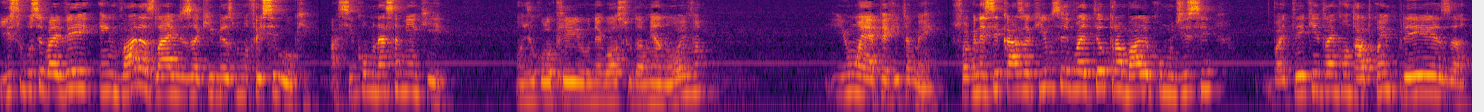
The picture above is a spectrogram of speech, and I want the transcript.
Isso você vai ver em várias lives aqui mesmo no Facebook, assim como nessa minha aqui, onde eu coloquei o negócio da minha noiva e um app aqui também. Só que nesse caso aqui você vai ter o trabalho, como disse, vai ter que entrar em contato com a empresa,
